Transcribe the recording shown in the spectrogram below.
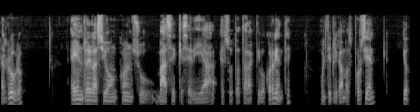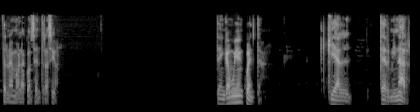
el rubro en relación con su base que sería el subtotal activo corriente, multiplicamos por 100 y obtenemos la concentración. Tenga muy en cuenta que al terminar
